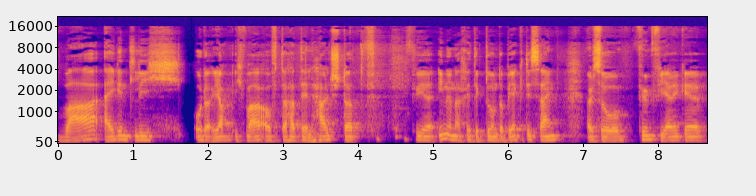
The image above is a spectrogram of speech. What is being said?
war eigentlich, oder ja, ich war auf der HTL Hallstatt für Innenarchitektur und Objektdesign, also fünfjährige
